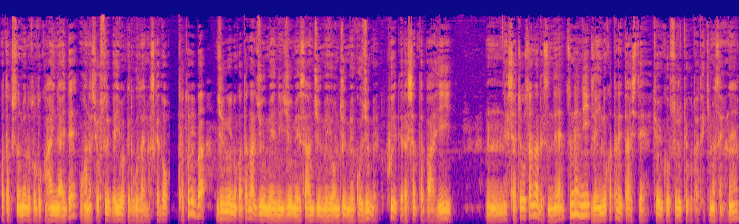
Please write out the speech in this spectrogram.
私の目の届く範囲内でお話をすればいいわけでございますけど、例えば、従業員の方が10名、20名、30名、40名、50名と増えていらっしゃった場合、うん、社長さんがですね、常に全員の方に対して教育をするということはできませんよね。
